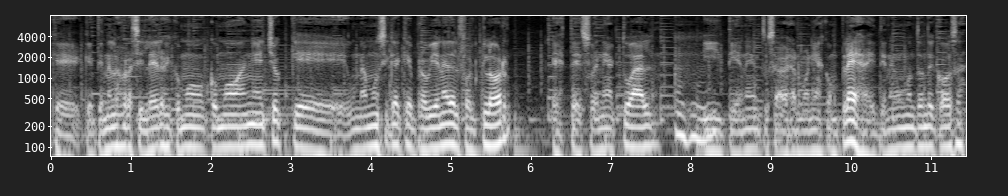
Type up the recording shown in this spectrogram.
que- que tienen los brasileros y cómo, cómo han hecho que una música que proviene del folclore este, suene actual y tiene, tú sabes, armonías complejas y tiene un montón de cosas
